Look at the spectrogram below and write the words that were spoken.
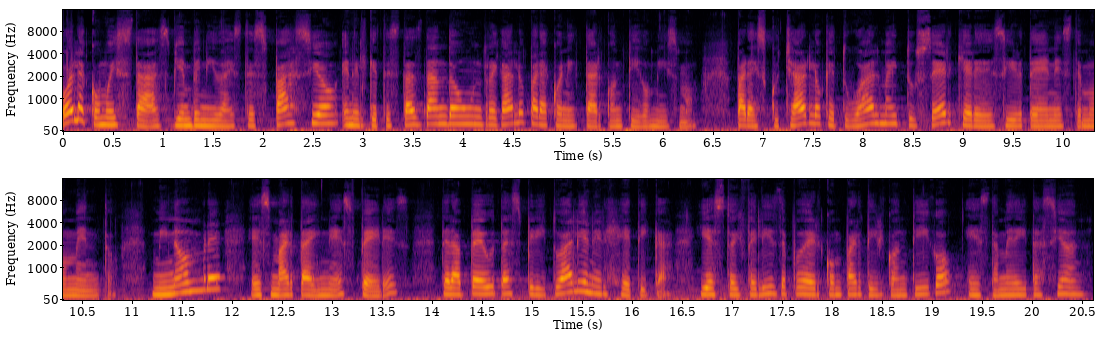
Hola, ¿cómo estás? Bienvenido a este espacio en el que te estás dando un regalo para conectar contigo mismo, para escuchar lo que tu alma y tu ser quiere decirte en este momento. Mi nombre es Marta Inés Pérez, terapeuta espiritual y energética, y estoy feliz de poder compartir contigo esta meditación.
